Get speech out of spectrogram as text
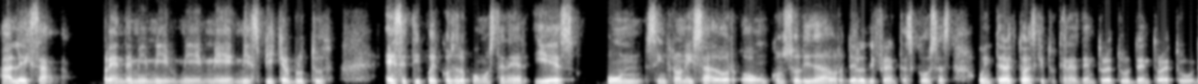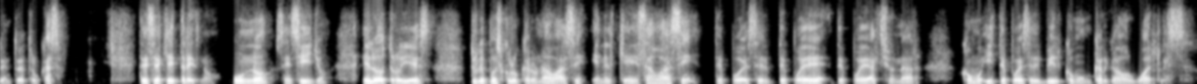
Alexa, prende mi, mi, mi, mi, speaker Bluetooth. Ese tipo de cosas lo podemos tener y es un sincronizador o un consolidador de las diferentes cosas o interactuales que tú tienes dentro de tu, dentro de tu, dentro de tu casa. Te decía que hay tres, ¿no? Uno, sencillo. El otro, y es, tú le puedes colocar una base en el que esa base te puede, ser, te puede, te puede accionar como, y te puede servir como un cargador wireless.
